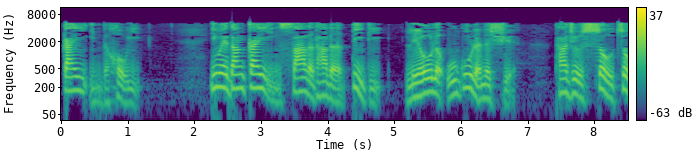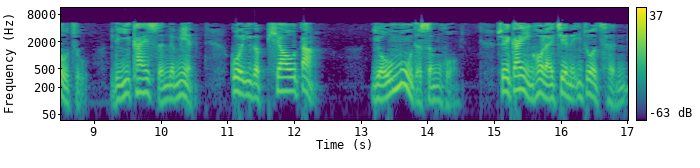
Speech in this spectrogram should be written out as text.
该隐的后裔，因为当该隐杀了他的弟弟。流了无辜人的血，他就受咒诅，离开神的面，过一个飘荡游牧的生活。所以该隐后来建了一座城，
